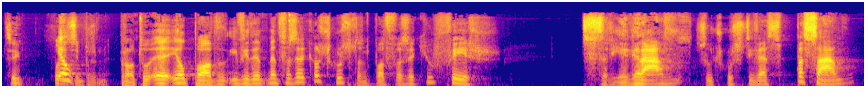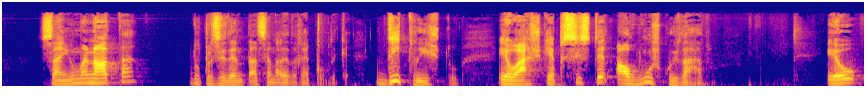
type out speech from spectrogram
Sim. Ele, simplesmente. pronto, eh, ele pode, evidentemente, fazer aquele discurso, portanto, pode fazer que o fez. Seria grave se o discurso tivesse passado sem uma nota do Presidente da Assembleia da República. Dito isto, eu acho que é preciso ter alguns cuidados. Eu,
